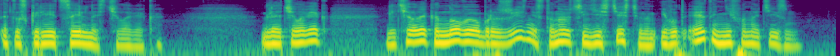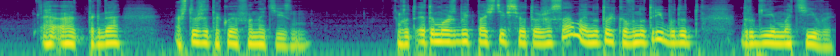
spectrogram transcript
Это скорее цельность человека. Для человека, для человека новый образ жизни становится естественным, и вот это не фанатизм. А, а тогда, а что же такое фанатизм? Вот это может быть почти все то же самое, но только внутри будут другие мотивы.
